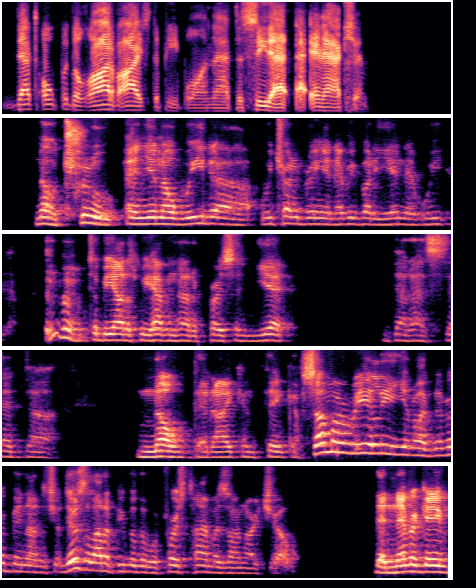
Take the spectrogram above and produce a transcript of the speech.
that's opened a lot of eyes to people on that to see that in action. No, true. And you know, we uh we try to bring in everybody in that we to be honest, we haven't had a person yet that has said uh, no that I can think of. Some are really, you know, I've never been on a show. There's a lot of people that were first timers on our show that never gave,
